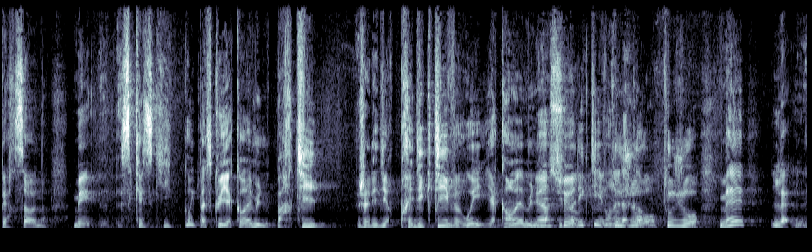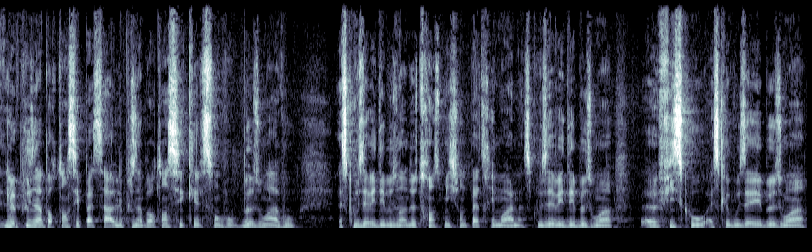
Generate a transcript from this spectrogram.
personne. Mais qu'est-ce qui... Oui, parce qu'il y a quand même une partie j'allais dire prédictive. Oui, il y a quand même une partie prédictive. On toujours, toujours. Mais le plus important, c'est pas ça. Le plus important, c'est quels sont vos besoins à vous. Est-ce que vous avez des besoins de transmission de patrimoine? Est-ce que vous avez des besoins euh, fiscaux? Est-ce que vous avez besoin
